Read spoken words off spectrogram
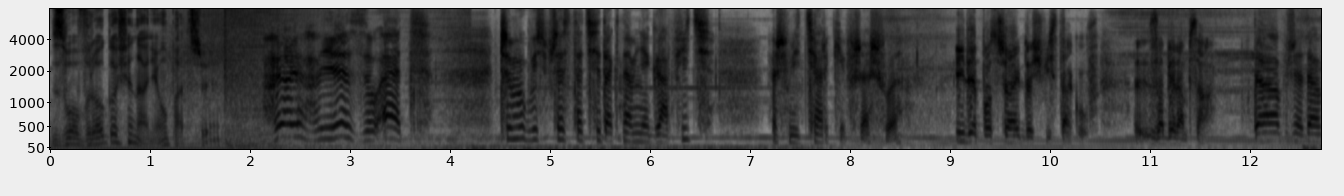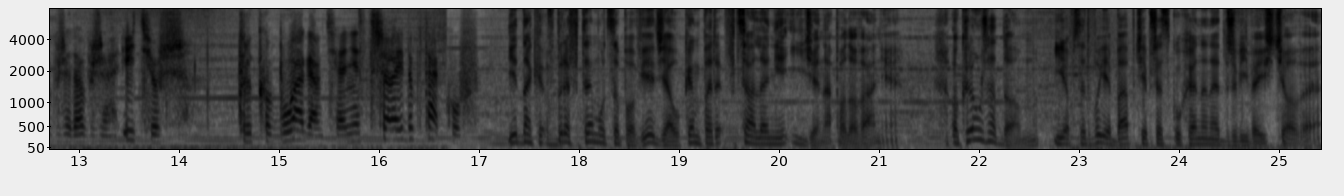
złowrogo się na nią patrzy. Jezu, Ed! Czy mógłbyś przestać się tak na mnie gapić? Aż mi ciarki przeszły. Idę postrzelać do świstaków. Zabieram psa. Dobrze, dobrze, dobrze. Idź już. Tylko błagam cię, nie strzelaj do ptaków. Jednak wbrew temu, co powiedział, Kemper wcale nie idzie na polowanie. Okrąża dom i obserwuje babcię przez kuchenne drzwi wejściowe.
